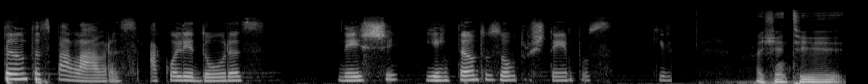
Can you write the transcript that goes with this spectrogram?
tantas palavras acolhedoras neste e em tantos outros tempos que a gente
